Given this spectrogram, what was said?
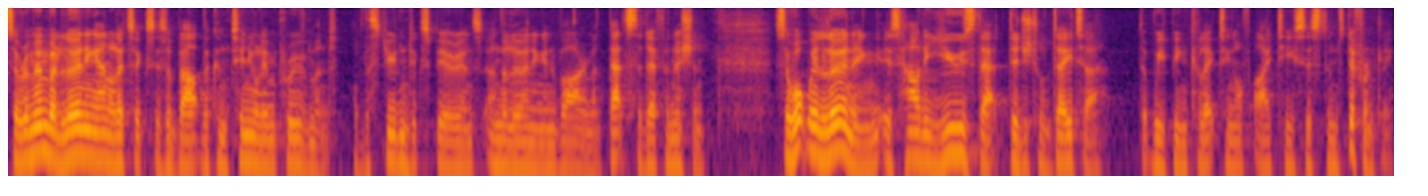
So remember, learning analytics is about the continual improvement of the student experience and the learning environment. That's the definition. So what we're learning is how to use that digital data that we've been collecting off IT systems differently.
